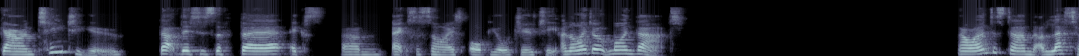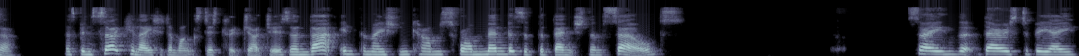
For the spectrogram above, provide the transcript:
guarantee to you that this is the fair ex- um, exercise of your duty. And I don't mind that. Now, I understand that a letter has been circulated amongst district judges, and that information comes from members of the bench themselves, saying that there is to be a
